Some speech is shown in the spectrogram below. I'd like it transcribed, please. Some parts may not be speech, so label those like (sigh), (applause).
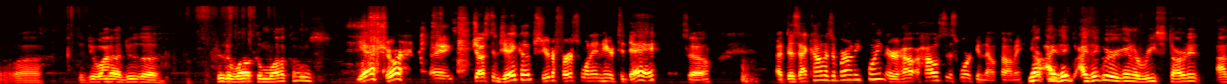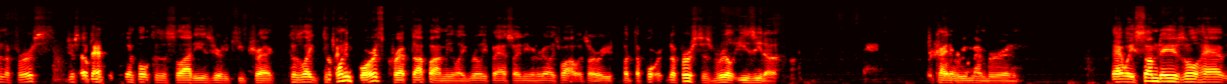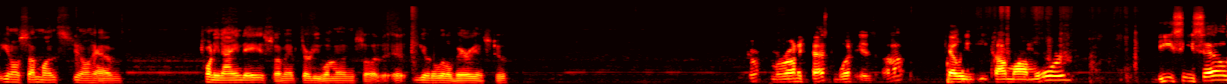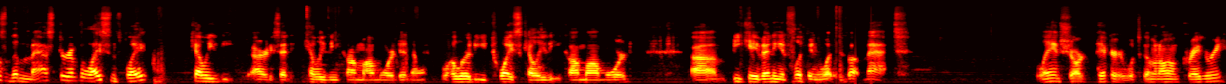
Uh, did you want to do the do the welcome welcomes? Yeah, sure. Hey, Justin Jacobs, you're the first one in here today. So, uh, does that count as a brownie point, or how, how's this working now, Tommy? No, I think I think we were going to restart it on the first just to Okay. keep it simple because it's a lot easier to keep track. Because like the twenty twenty fourth crept up on me like really fast. I didn't even realize wow it's already. But the the first is real easy to to kind of remember and that way some days will have you know some months you know have 29 days some have 31 so it, it give it a little variance too Sure. Moronic Pest, what is up? Kelly Ecom Mom Ward. DC Sales, the master of the license plate. Kelly, the, I already said Kelly the Ecom Mom Ward, didn't I? Well, hello to you twice, Kelly the Ecom Mom Ward. Um, BK Vending and Flipping, what is up, Matt? Land Shark Picker, what's going on, Craigery?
